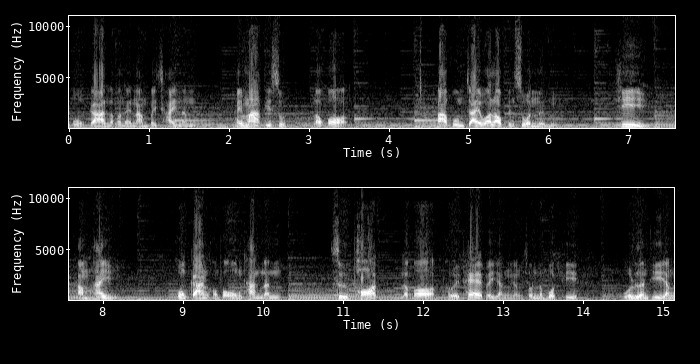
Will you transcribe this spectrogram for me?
โครงการแล้วก็ได้นำไปใช้นั้น ให้มากที่สุด เราก็ภาคภูมิใจว่าเราเป็นส่วนหนึ่งที่ทำให้โครงการของพระองค์ท่านนั้นสืบทอดแล้วก็เผยแพร่ไปยังยังชนบทที่หัวเรือนที่ยัง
